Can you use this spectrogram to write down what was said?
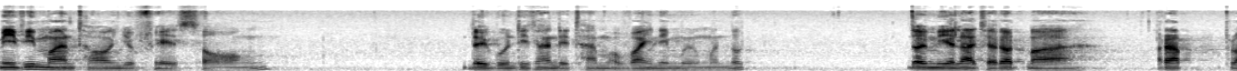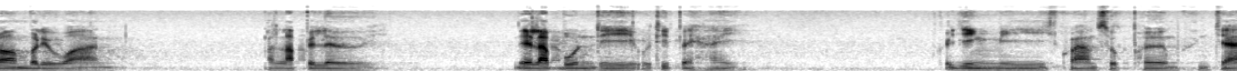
มีพิมานทองอยู่เฟสสองโดยบุญที่ท่านได้ทำเอาไว้ในเมืองมนุษย์ โดยมีราชรถมารับพร้อมบริวาร มารับไปเลย ได้รับบุญที่อุทิศไปให้ ก็ยิ่งมีความสุขเพิ่มขึ้นจ้ะ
